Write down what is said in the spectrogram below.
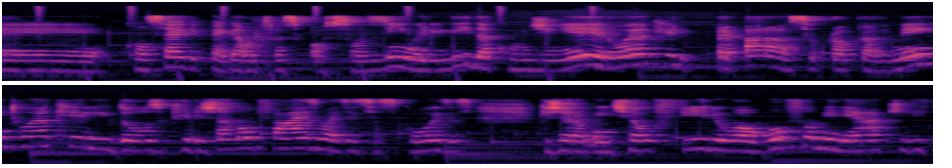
É, consegue pegar um transporte sozinho, ele lida com dinheiro, ou é aquele prepara seu próprio alimento, ou é aquele idoso que ele já não faz mais essas coisas, que geralmente é o filho ou algum familiar que,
